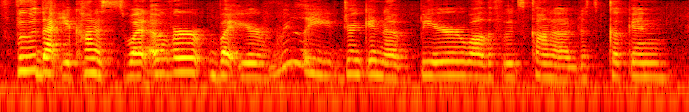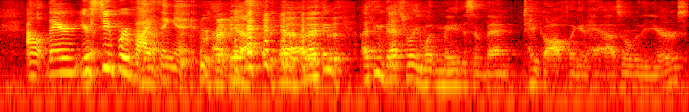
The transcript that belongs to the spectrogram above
food that you kind of sweat over, but you're really drinking a beer while the food's kind of just cooking out there. You're supervising it. Right. yeah, yeah, and I think I think that's really what made this event take off like it has over the years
